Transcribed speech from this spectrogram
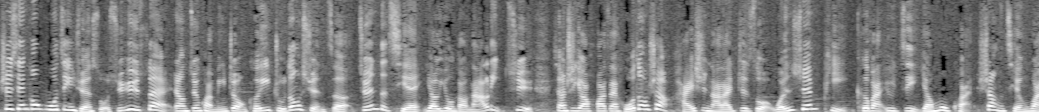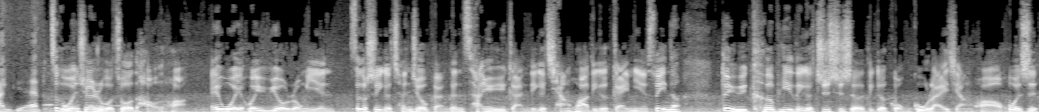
事先公布竞选所需预算，让捐款民众可以主动选择捐的钱要用到哪里去，像是要花在活动上，还是拿来制作文宣品。科办预计要募款上千万元。这个文宣如果做得好的话，哎，我也会与有容焉。这个是一个成就感跟参与感。的一个强化的一个概念，所以呢，对于科批的一个支持者的一个巩固来讲话，或者是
